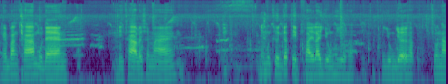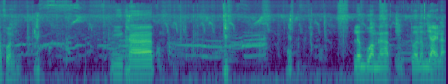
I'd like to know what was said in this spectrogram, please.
ไงบ้างครับหมูแดง กินข้าวแล้วใช่ไหม แล้วเมื่อคืนก็ติดไฟไล่ยุงให้อยู่ครับ ยุงเยอะครับ ช่วงหน้าฝน นี่ครับ เริ่มบวมแล้วครับ ตัวเริ่มใหญ่แล้ว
